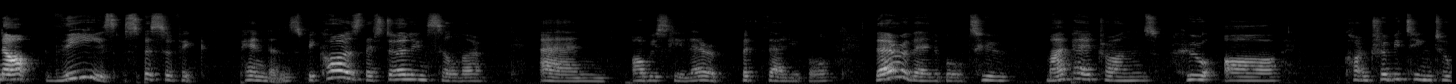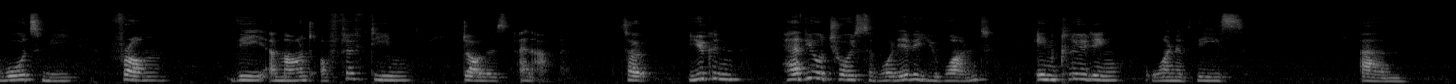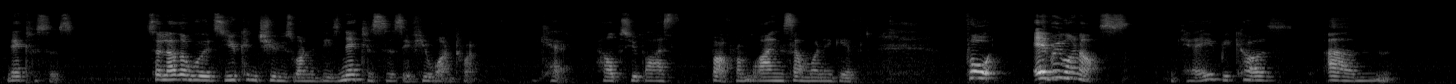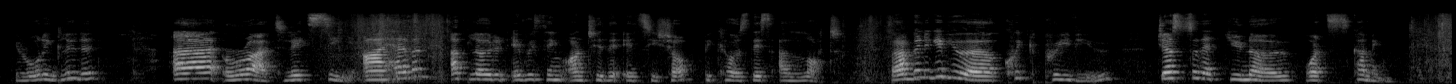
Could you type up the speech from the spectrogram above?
now these specific pendants, because they're sterling silver and obviously they're a bit valuable, they're available to my patrons who are contributing towards me from the amount of $15 and up. So you can have your choice of whatever you want, including one of these um, necklaces. So in other words, you can choose one of these necklaces if you want one. Okay, helps you buy, apart from buying someone a gift. For everyone else, okay, because um, you're all included. Uh, right, let's see. I haven't uploaded everything onto the Etsy shop because there's a lot. But I'm going to give you a quick preview just so that you know what's coming.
